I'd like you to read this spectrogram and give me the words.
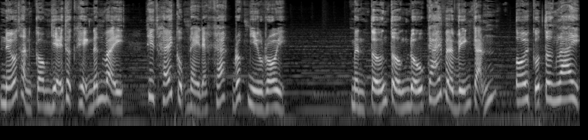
nếu thành công dễ thực hiện đến vậy thì thế cục này đã khác rất nhiều rồi. Mình tưởng tượng đủ cái về viễn cảnh, tôi của tương lai,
